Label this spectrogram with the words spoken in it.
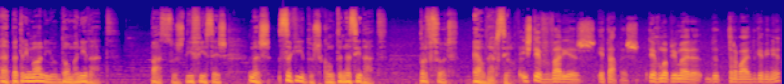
a património da humanidade. Passos difíceis, mas seguidos com tenacidade. Professor Helder Silva. Isto teve várias etapas. Teve uma primeira de trabalho de gabinete,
